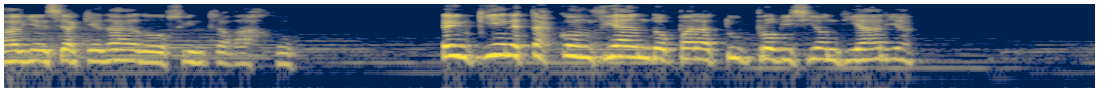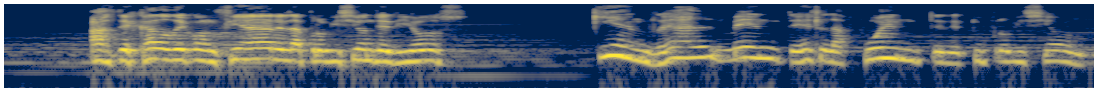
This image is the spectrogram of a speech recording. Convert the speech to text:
alguien se ha quedado sin trabajo. ¿En quién estás confiando para tu provisión diaria? ¿Has dejado de confiar en la provisión de Dios? ¿Quién realmente es la fuente de tu provisión?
